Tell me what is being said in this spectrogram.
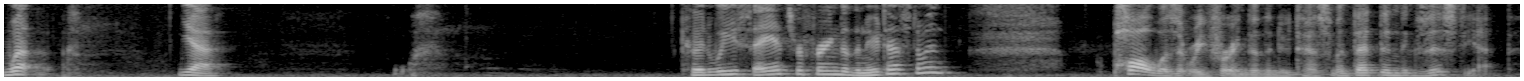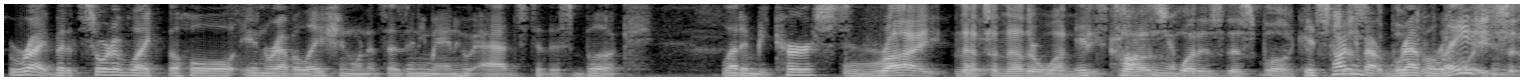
Well, yeah. Could we say it's referring to the New Testament? Paul wasn't referring to the New Testament, that didn't exist yet. Right, but it's sort of like the whole in Revelation when it says any man who adds to this book, let him be cursed. Right, and that's another one It's because talking ab- what is this book? it's talking just about book Revelation.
